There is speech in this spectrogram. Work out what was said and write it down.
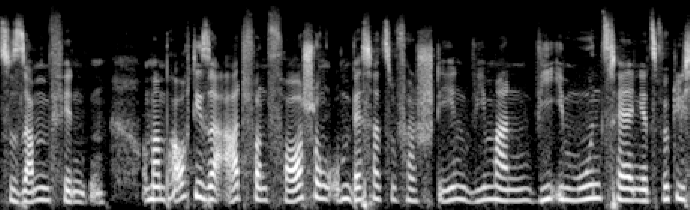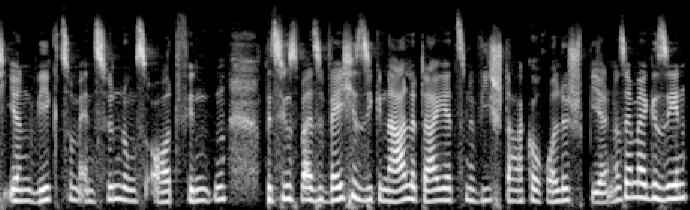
zusammenfinden. Und man braucht diese Art von Forschung, um besser zu verstehen, wie man, wie Immunzellen jetzt wirklich ihren Weg zum Entzündungsort finden, beziehungsweise welche Signale da jetzt eine wie starke Rolle spielen. Das haben wir gesehen,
